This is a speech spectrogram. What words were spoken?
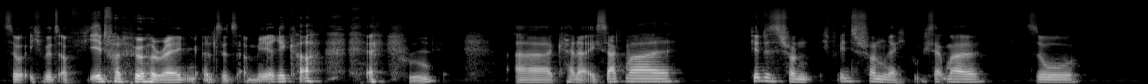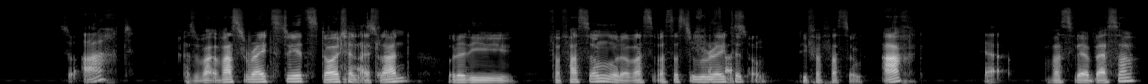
So, ich würde es auf jeden Fall höher ranken als jetzt Amerika. True. Äh, keine Ahnung, ich sag mal, ich finde es schon, ich finde es schon recht gut. Ich sag mal, so, so acht? Also, wa- was ratest du jetzt? Deutschland als. Land oder die Verfassung oder was, was hast du Die geratet? Verfassung. Die Verfassung. Acht? Ja. Was wäre besser?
